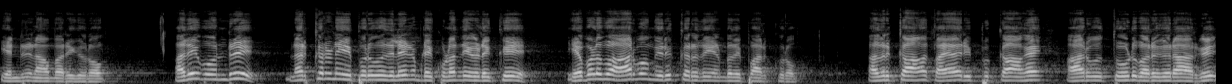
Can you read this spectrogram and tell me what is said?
என்று நாம் அறிகிறோம். அதேபோன்று நற்கருணையை பெறுவதிலே நம்முடைய குழந்தைகளுக்கு எவ்வளவு ஆர்வம் இருக்கிறது என்பதை பார்க்கிறோம். அதற்காக தயாரிப்புக்காக ஆர்வத்தோடு வருகிறார்கள்.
